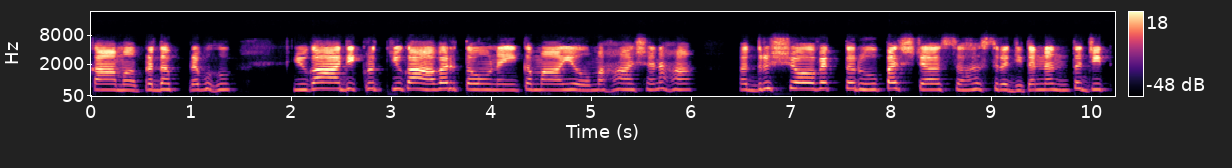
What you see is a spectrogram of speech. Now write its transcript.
कामप्रदः प्रभुः युगादिकृत्युगावर्तो नैकमायो महाशनः। अदृश्यो व्यक्तरूपश्च सहस्रजितनन्तजित्।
